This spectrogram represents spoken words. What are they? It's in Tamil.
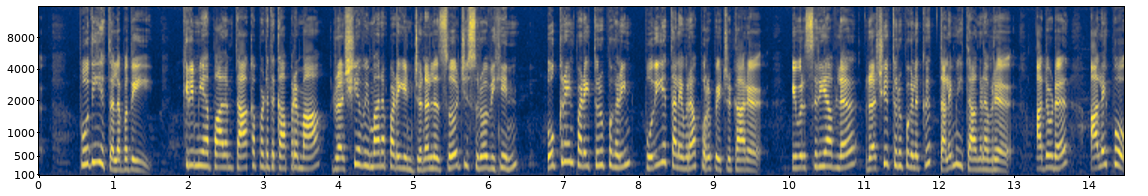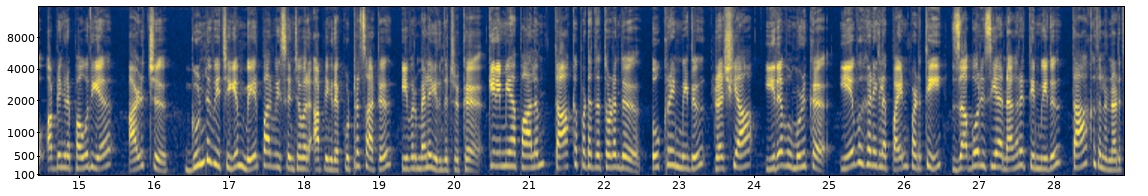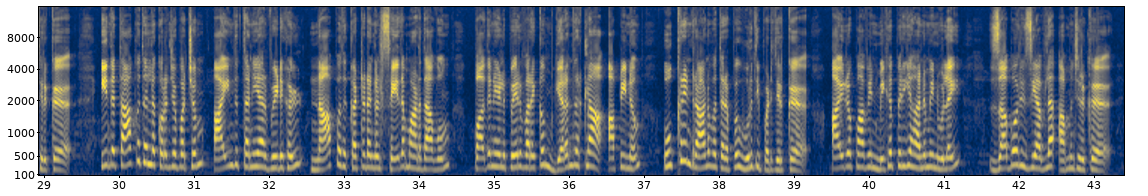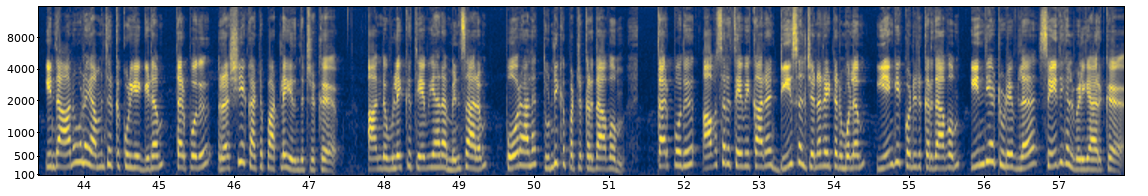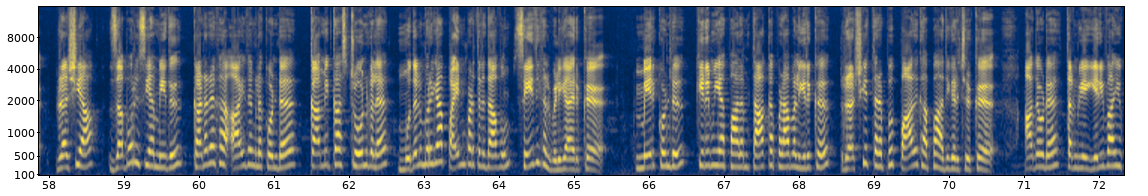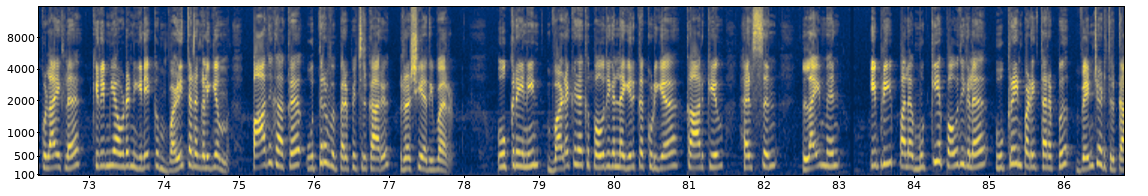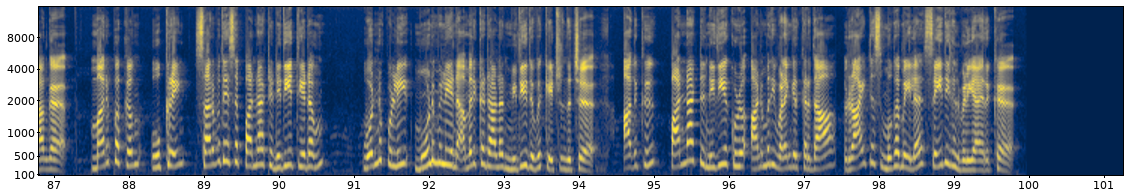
புதிய தளபதி. கிரிமியா பாலம் தாக்கப்பட்டதுக்கு அப்புறமா ரஷ்ய விமானப்படையின் ஜெனரல் சர்ஜி சுரோவிகின் உக்ரைன் படை துருப்புகளின் புதிய தலைவராக பொறுப்பேற்றிருக்காரு. இவர் சிரியாவில் ரஷ்ய துருப்புகளுக்கு தலைமை தாங்கினவரு. அதோட அலைப்போ அப்படிங்கிற பகுதியை அழிச்சு குண்டு வீச்சையும் மேற்பார்வை செஞ்சவர் அப்படிங்கிற குற்றச்சாட்டு இவர் மேல இருந்துட்டு இருக்கு கிரிமியா பாலம் தாக்கப்பட்டதை தொடர்ந்து உக்ரைன் மீது ரஷ்யா இரவு முழுக்க ஏவுகணைகளை பயன்படுத்தி ஜபோரிசியா நகரத்தின் மீது தாக்குதல் நடத்தியிருக்கு. இந்த தாக்குதல்ல குறைஞ்சபட்சம் ஐந்து தனியார் வீடுகள் நாற்பது கட்டடங்கள் சேதமானதாகவும் பதினேழு பேர் வரைக்கும் இறந்திருக்கலாம் அப்படின்னும் உக்ரைன் ராணுவ தரப்பு உறுதிப்படுத்தியிருக்கு. ஐரோப்பாவின் மிகப்பெரிய அணுமின் உலை ஜபோரிசியாவில் அமைஞ்சிருக்கு. இந்த அணு உலை அமைஞ்சிருக்கக்கூடிய இடம் தற்போது ரஷ்ய கட்டுப்பாட்டில் இருந்துட்டு இருக்கு அந்த உலைக்கு தேவையான மின்சாரம் போரால துண்டிக்கப்பட்டிருக்கிறதாவும் தற்போது அவசர தேவைக்கான டீசல் ஜெனரேட்டர் மூலம் இயங்கிக் கொண்டிருக்கிறதாவும் இந்தியா டுடேவ்ல செய்திகள் வெளியா இருக்கு ரஷ்யா ஜபோரிசியா மீது கனரக ஆயுதங்களை கொண்ட கமிகா ஸ்ட்ரோன்களை முதல் முறையா பயன்படுத்தினதாவும் செய்திகள் வெளியா இருக்கு மேற்கொண்டு கிரிமியா பாலம் தாக்கப்படாமல் இருக்க ரஷ்ய தரப்பு பாதுகாப்பு அதிகரிச்சிருக்கு. அதோட தன்னுடைய எரிவாயு குழாய்களை கிரிமியாவுடன் இணைக்கும் வழித்தடங்களையும் பாதுகாக்க உத்தரவு பிறப்பிச்சிருக்காரு ரஷ்ய அதிபர். உக்ரைனின் வடகிழக்கு பகுதிகளில் இருக்கக்கூடிய கார்கிவ் ஹெர்சன் லைமென் இப்படி பல முக்கிய பகுதிகளை உக்ரைன் படைத்தரப்பு வென்றெடுத்திருக்காங்க. மறுபக்கம் உக்ரைன் சர்வதேச பன்னாட்டு நிதியத்திடம் ஒன்று புள்ளி மூணு மில்லியன் அமெரிக்க டாலர் நிதியுதவி கேட்டிருந்துச்சு. அதுக்கு பன்னாட்டு நிதிய குழு அனுமதி வழங்கியிருக்கிறதா ராய்டர்ஸ் முகமையில செய்திகள் வெளியாயிருக்கு.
